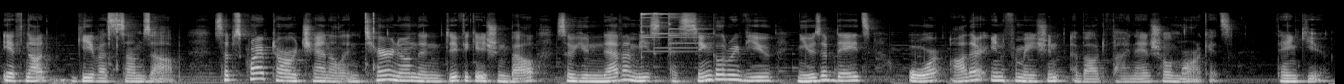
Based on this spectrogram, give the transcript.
If not, give us thumbs up. Subscribe to our channel and turn on the notification bell so you never miss a single review, news updates or other information about financial markets. Thank you.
